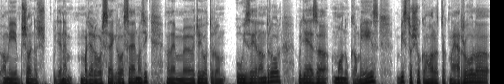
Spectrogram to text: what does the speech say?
ami sajnos ugye nem Magyarországról származik, hanem, hogyha jól tudom, új-Zélandról, ugye ez a Manuka méz, biztos sokan hallottak már róla,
